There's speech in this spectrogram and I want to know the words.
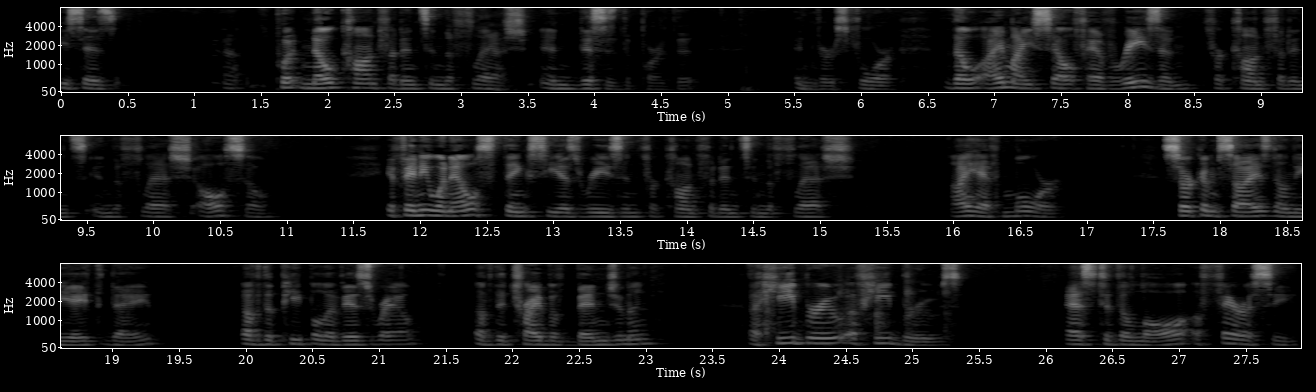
He says, uh, put no confidence in the flesh. And this is the part that in verse 4 though I myself have reason for confidence in the flesh also. If anyone else thinks he has reason for confidence in the flesh, I have more. Circumcised on the eighth day, of the people of Israel, of the tribe of Benjamin, a Hebrew of Hebrews, as to the law, a Pharisee,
